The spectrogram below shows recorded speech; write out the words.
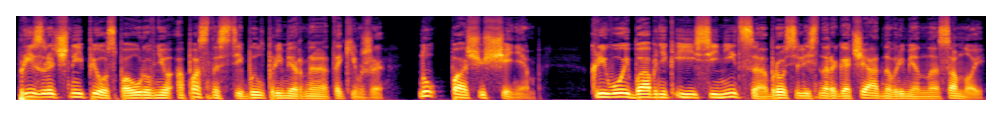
Призрачный пес по уровню опасности был примерно таким же. Ну, по ощущениям. Кривой бабник и синица бросились на рогача одновременно со мной.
